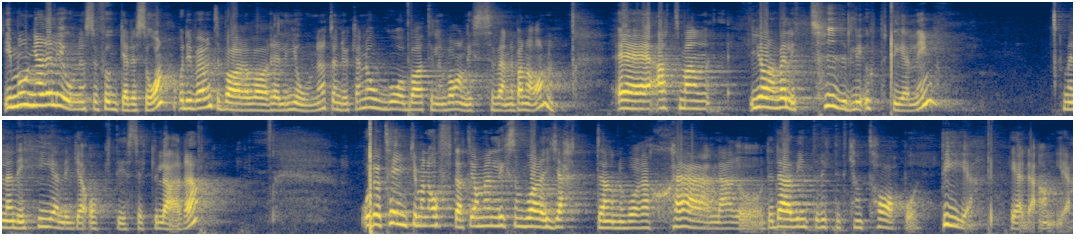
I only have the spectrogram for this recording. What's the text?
I många religioner så funkar det så, och det behöver inte bara vara religioner, utan du kan nog gå bara till en vanlig svennebanan. Eh, att man gör en väldigt tydlig uppdelning mellan det heliga och det sekulära. Och då tänker man ofta att ja, men liksom våra hjärtan och våra själar och det där vi inte riktigt kan ta på, det är det andliga.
